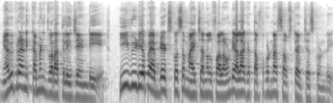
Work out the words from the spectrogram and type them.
మీ అభిప్రాయాన్ని కమెంట్ ద్వారా తెలియజేయండి. ఈ వీడియోపై అప్డేట్స్ కోసం మై ఛానల్ ఫాలో అవ్వండి. అలాగే తప్పకుండా సబ్స్క్రైబ్ చేసుకోండి.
